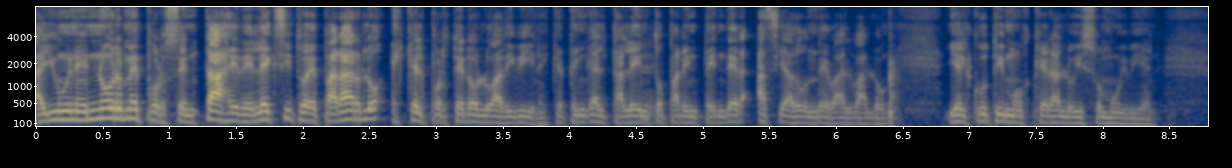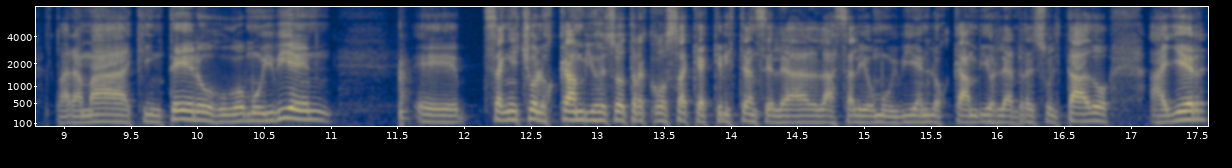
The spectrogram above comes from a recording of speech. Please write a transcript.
hay un enorme porcentaje del éxito de pararlo es que el portero lo adivine, que tenga el talento para entender hacia dónde va el balón. Y el Cuti Mosquera lo hizo muy bien. Panamá Quintero jugó muy bien. Eh, se han hecho los cambios, es otra cosa que a Cristian se le ha, salido muy bien. Los cambios le han resultado. Ayer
